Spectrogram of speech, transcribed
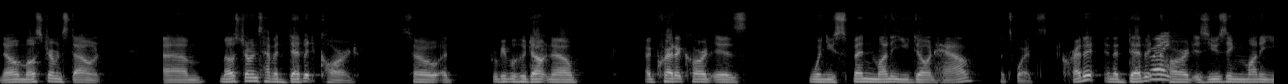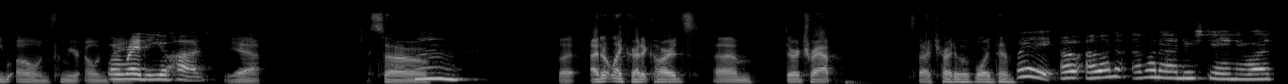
no, most Germans don't. Um, most Germans have a debit card. So uh for people who don't know, a credit card is when you spend money you don't have. That's why it's credit, and a debit Right. card is using money you own from your own bank. already you have Yeah. So, Mm. but I don't like credit cards. Um, they're a trap. So I try to avoid them. wait i, I wanna i wanna understand what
